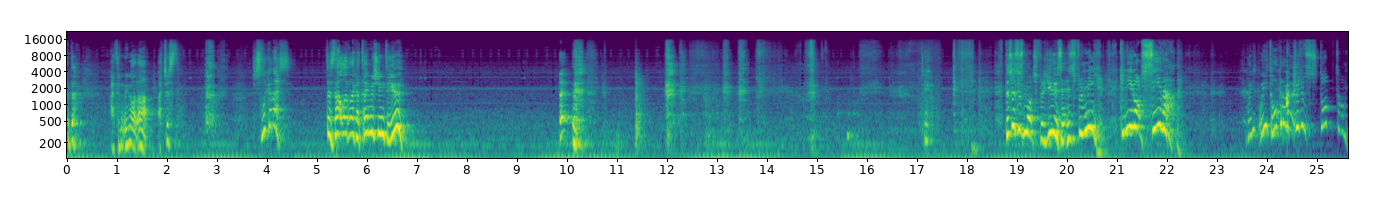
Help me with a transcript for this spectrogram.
I didn't mean it like that. I just. Just look at this. Does that look like a time machine to you? Jacob, This is as much for you as it is for me. Can you not see that? What are you, what are you talking about? I could have stopped him.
